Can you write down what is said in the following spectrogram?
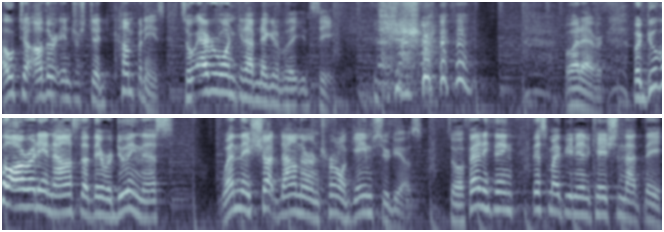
out to other interested companies, so everyone can have negative latency. Whatever. But Google already announced that they were doing this when they shut down their internal game studios. So, if anything, this might be an indication that they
